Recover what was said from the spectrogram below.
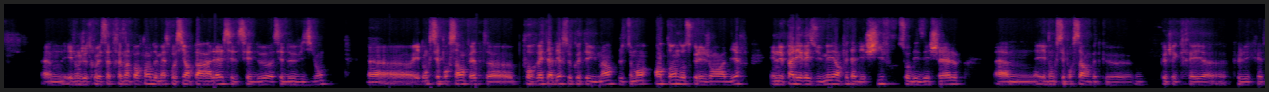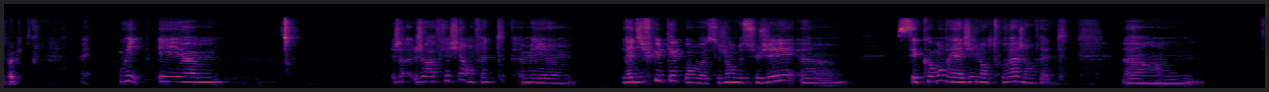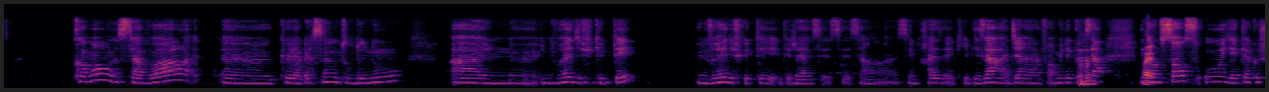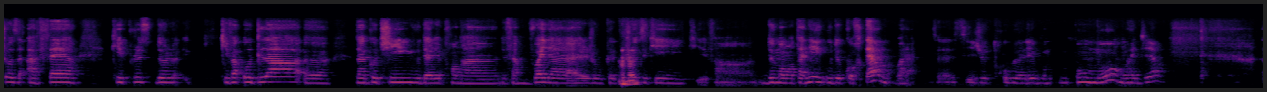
Euh, et donc, j'ai trouvé ça très important de mettre aussi en parallèle ces, deux, ces deux visions. Euh, et donc, c'est pour ça, en fait, euh, pour rétablir ce côté humain, justement, entendre ce que les gens ont à dire et ne pas les résumer, en fait, à des chiffres sur des échelles. et donc, c'est pour ça, en fait, que, que j'ai créé, que créé ce podcast. Oui, et je, je, réfléchis, en fait, mais la difficulté pour ce genre de sujet, c'est comment réagit l'entourage, en fait. Euh, comment savoir euh, que la personne autour de nous a une, une vraie difficulté? Une vraie difficulté. Déjà, c'est une phrase qui est bizarre à dire, à formuler comme mhm. ça, dans le sens où il y a quelque chose à faire qui est plus de, qui va au-delà euh, d'un coaching ou d'aller prendre un, de faire un voyage ou quelque mhm. chose qui, qui, enfin, de momentané ou de court terme. Voilà, si je trouve les bons, mots, on va dire,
